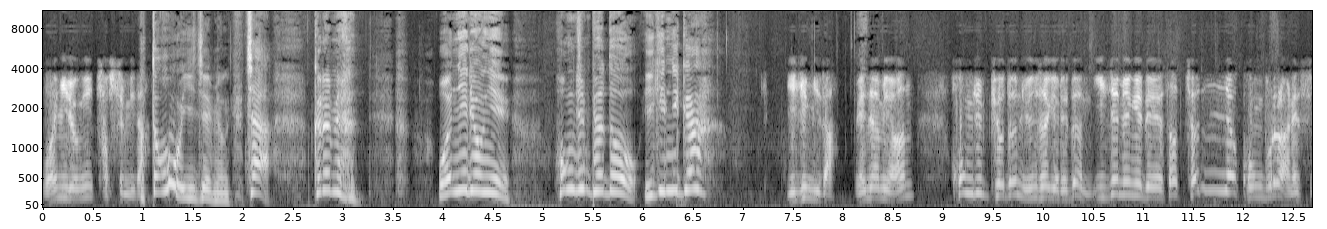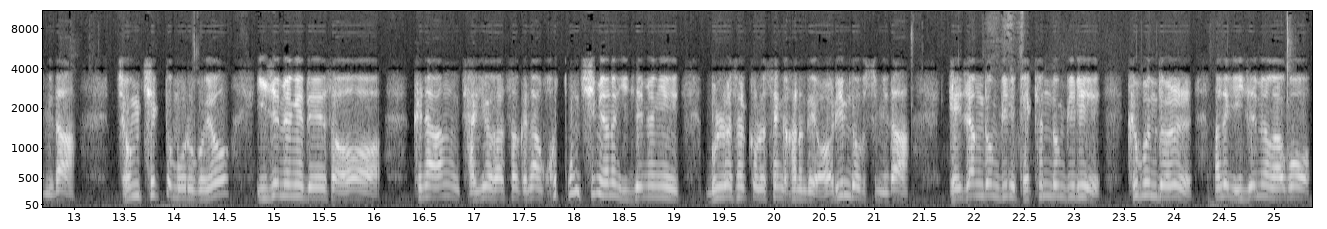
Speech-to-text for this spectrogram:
원희룡이 잡습니다. 또 이재명. 자, 그러면 원희룡이 홍준표도 이깁니까? 이깁니다. 왜냐하면 홍준표든 윤석열이든 이재명에 대해서 전혀 공부를 안 했습니다. 정책도 모르고요. 이재명에 대해서 그냥 자기가 가서 그냥 호통치면은 이재명이 물러설 걸로 생각하는데 어림도 없습니다. 대장동 비리, 백현동 비리 그분들 만약에 이재명하고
